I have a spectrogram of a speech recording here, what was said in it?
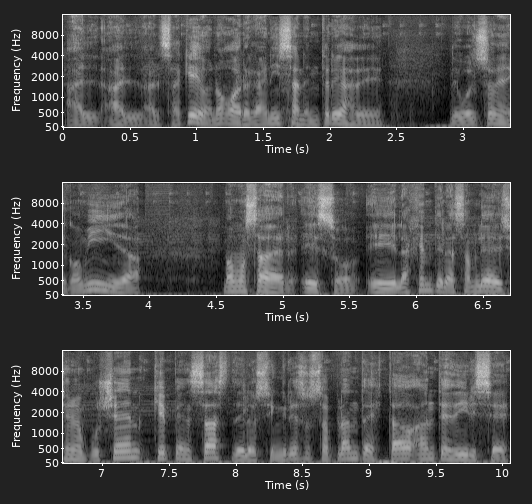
al, saqueo, ¿no? Organizan entregas de, bolsones de comida. Vamos a ver eso. Eh, la gente de la Asamblea de Edición de Puyén, ¿qué pensás de los ingresos a planta de Estado antes de irse?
